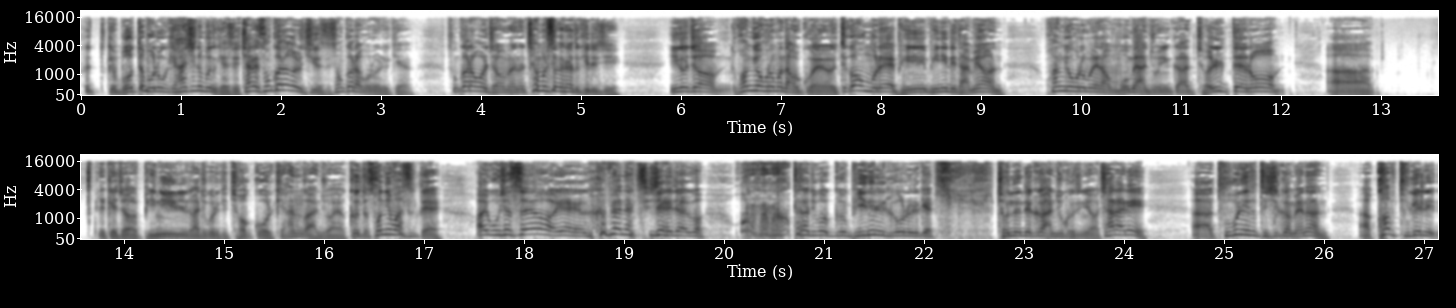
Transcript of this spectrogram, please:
그, 그 모르고 이렇게 하시는 분 계세요. 차라리 손가락으로 지으세요. 손가락으로 이렇게. 손가락으로 저으면은 참을성이라도 기르지. 이거 저 환경 호르몬 나올 거예요. 뜨거운 물에 비닐, 비닐이 닿으면 환경 호르몬이 나오면 몸에 안 좋으니까 절대로 아 이렇게 저 비닐 가지고 이렇게 젓고 이렇게 하는 거 안 좋아요. 그것도 손님 왔을 때 아이고 오셨어요. 예 커피 한 잔 드셔야지 하고 호라락 타가지고 그 비닐 그걸로 이렇게 줬는데 그거 안 좋거든요. 차라리 아, 두 분이서 드실 거면은 아, 컵 두 개를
